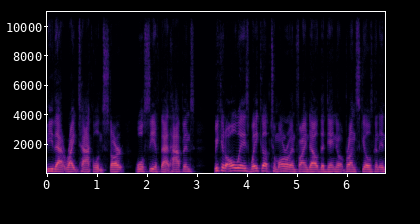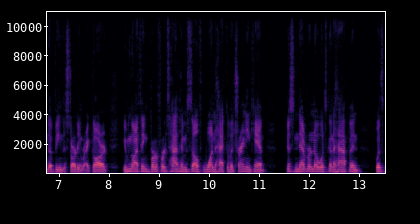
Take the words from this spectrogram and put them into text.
be that right tackle and start. We'll see if that happens. We could always wake up tomorrow and find out that Daniel Brunskill is going to end up being the starting right guard, even though I think Burford's had himself one heck of a training camp. Just never know what's going to happen with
